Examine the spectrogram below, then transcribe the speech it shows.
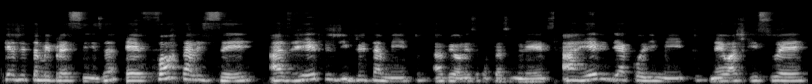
O que a gente também precisa é fortalecer as redes de enfrentamento à violência contra as mulheres, a rede de acolhimento, né? Eu acho que isso é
